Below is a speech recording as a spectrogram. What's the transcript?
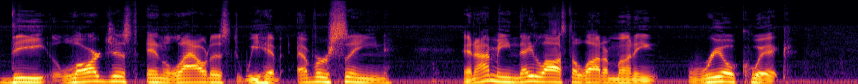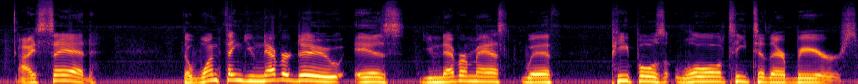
the largest and loudest we have ever seen. And I mean, they lost a lot of money real quick. I said The one thing you never do is you never mess with people's loyalty to their beers.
